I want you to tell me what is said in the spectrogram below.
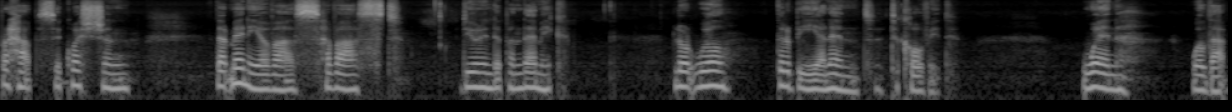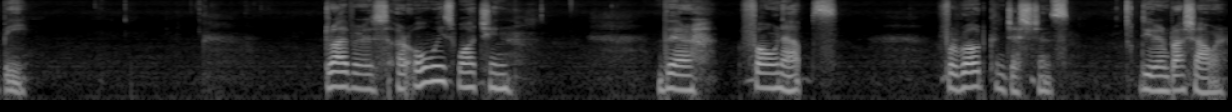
perhaps a question that many of us have asked during the pandemic Lord, will there be an end to COVID? When will that be? Drivers are always watching their phone apps for road congestions during rush hour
